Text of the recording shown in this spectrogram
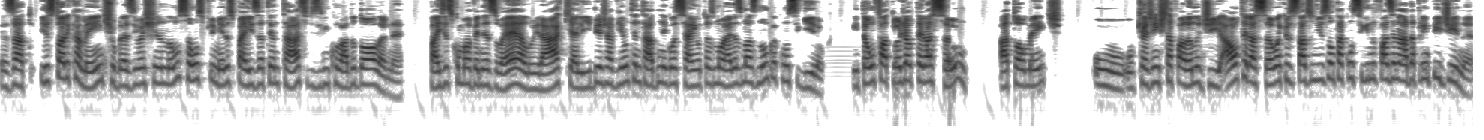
Exato. Historicamente, o Brasil e a China não são os primeiros países a tentar se desvincular do dólar, né? Países como a Venezuela, o Iraque e a Líbia já haviam tentado negociar em outras moedas, mas nunca conseguiram. Então, o fator de alteração, atualmente, o, o que a gente está falando de alteração é que os Estados Unidos não estão tá conseguindo fazer nada para impedir, né?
